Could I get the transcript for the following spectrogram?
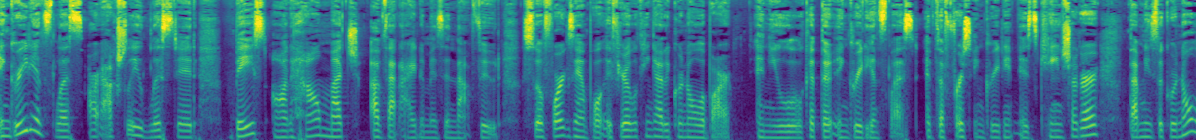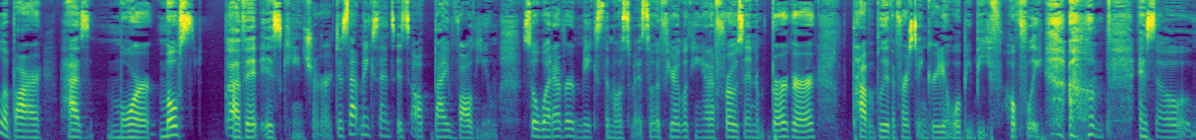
ingredients lists are actually listed based on how much of that item is in that food. So, for example, if you're looking at a granola bar and you look at the ingredients list, if the first ingredient is cane sugar, that means the granola bar has more, most of it is cane sugar. Does that make sense? It's up by volume. So whatever makes the most of it. So if you're looking at a frozen burger, probably the first ingredient will be beef, hopefully. Um, and so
